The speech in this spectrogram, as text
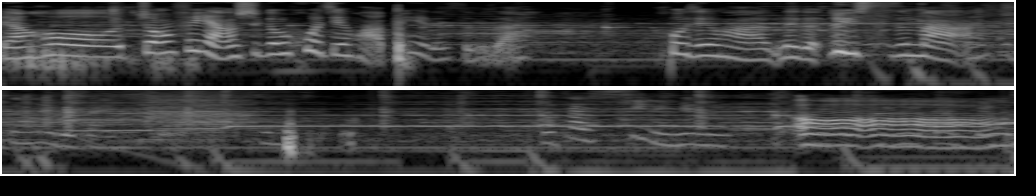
然后庄飞扬是跟霍建华配的，是不是？霍建华那个律师嘛。信里面的哦哦哦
